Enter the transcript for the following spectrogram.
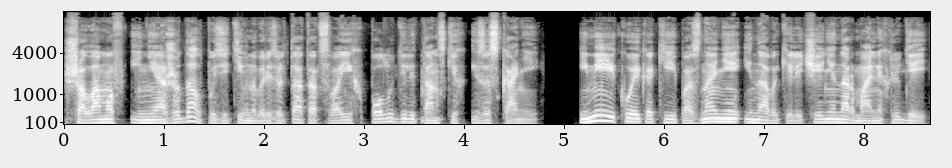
Шаламов и не ожидал позитивного результата от своих полудилетантских изысканий, имея кое-какие познания и навыки лечения нормальных людей,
